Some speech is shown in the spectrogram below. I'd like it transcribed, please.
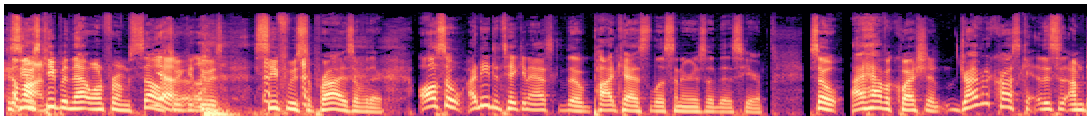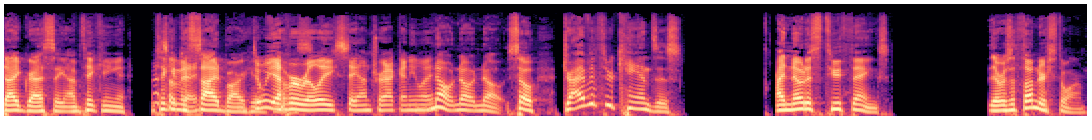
because he was keeping that one for himself Yeah. so he could do his seafood surprise over there. Also, I need to take and ask the podcast listeners of this here. So I have a question. Driving across, this is I'm digressing. I'm taking a, I'm That's taking okay. a sidebar here. Do we ever this. really stay on track anyway? No, no, no. So driving through Kansas, I noticed two things. There was a thunderstorm,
